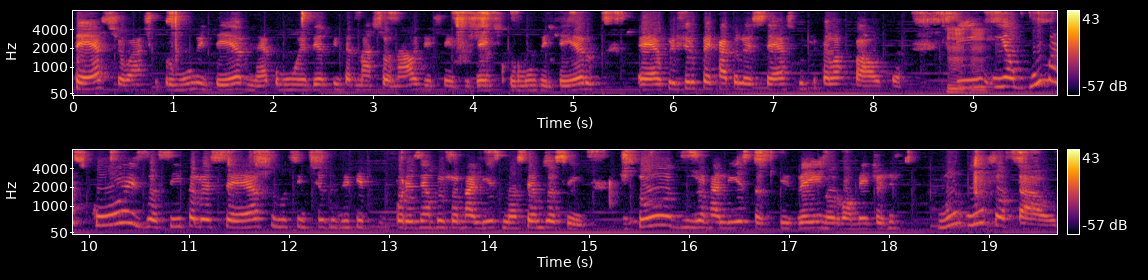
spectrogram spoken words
teste, eu acho que para o mundo inteiro, né, como um evento internacional, a gente tem gente para o mundo inteiro, é, eu prefiro pecar pelo excesso do que pela falta. Uhum. E em algumas coisas, assim, pelo excesso, no sentido de que, por exemplo, o jornalismo, nós temos, assim, de todos os jornalistas que vêm normalmente, a gente, num, num total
